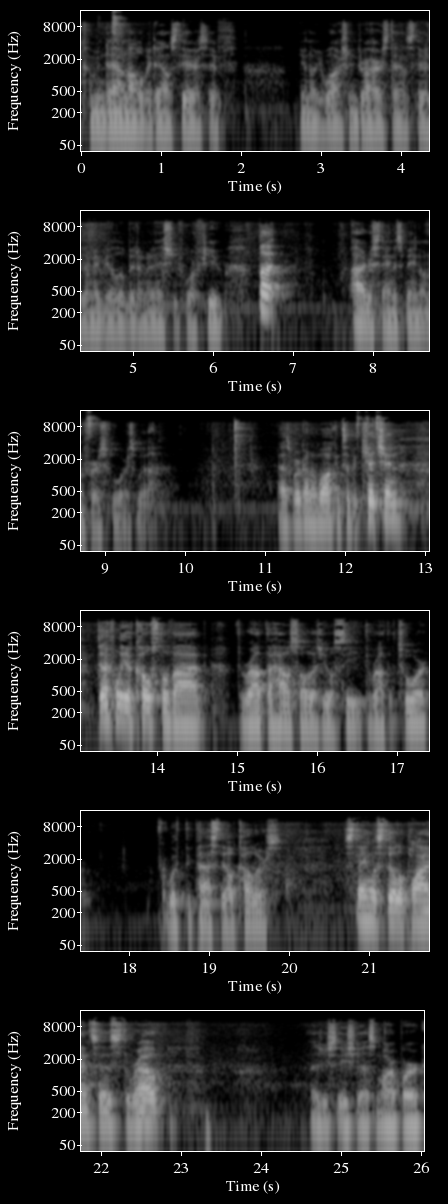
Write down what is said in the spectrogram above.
coming down all the way downstairs. If, you know, your washing dryers downstairs, that may be a little bit of an issue for a few. But I understand it's being on the first floor as well. As we're gonna walk into the kitchen, definitely a coastal vibe throughout the household as you'll see throughout the tour with the pastel colors. Stainless steel appliances throughout. As you see, she has some artwork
